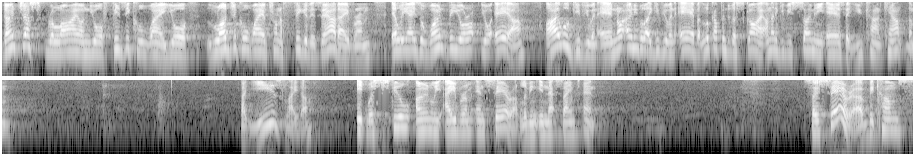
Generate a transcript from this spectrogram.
don't just rely on your physical way, your logical way of trying to figure this out, Abram. Eliezer won't be your, your heir. I will give you an heir. Not only will I give you an heir, but look up into the sky. I'm going to give you so many heirs that you can't count them. But years later, it was still only Abram and Sarah living in that same tent. So Sarah becomes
